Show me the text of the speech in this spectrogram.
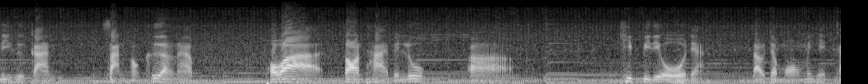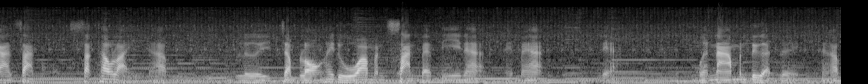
นี่คือการสั่นของเครื่องนะครับ เพราะว่าตอนถ่ายเป็นรูปอ่าคลิปวิดีโอเนี่ยเราจะมองไม่เห็นการสั่นสักเท่าไหร่นะครับ เลยจำลองให้ดูว่ามันสั่นแบบนี้นะฮะเห็นไหมฮะเนี่ย มือนน้ำมันเดือดเลยนะครับ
